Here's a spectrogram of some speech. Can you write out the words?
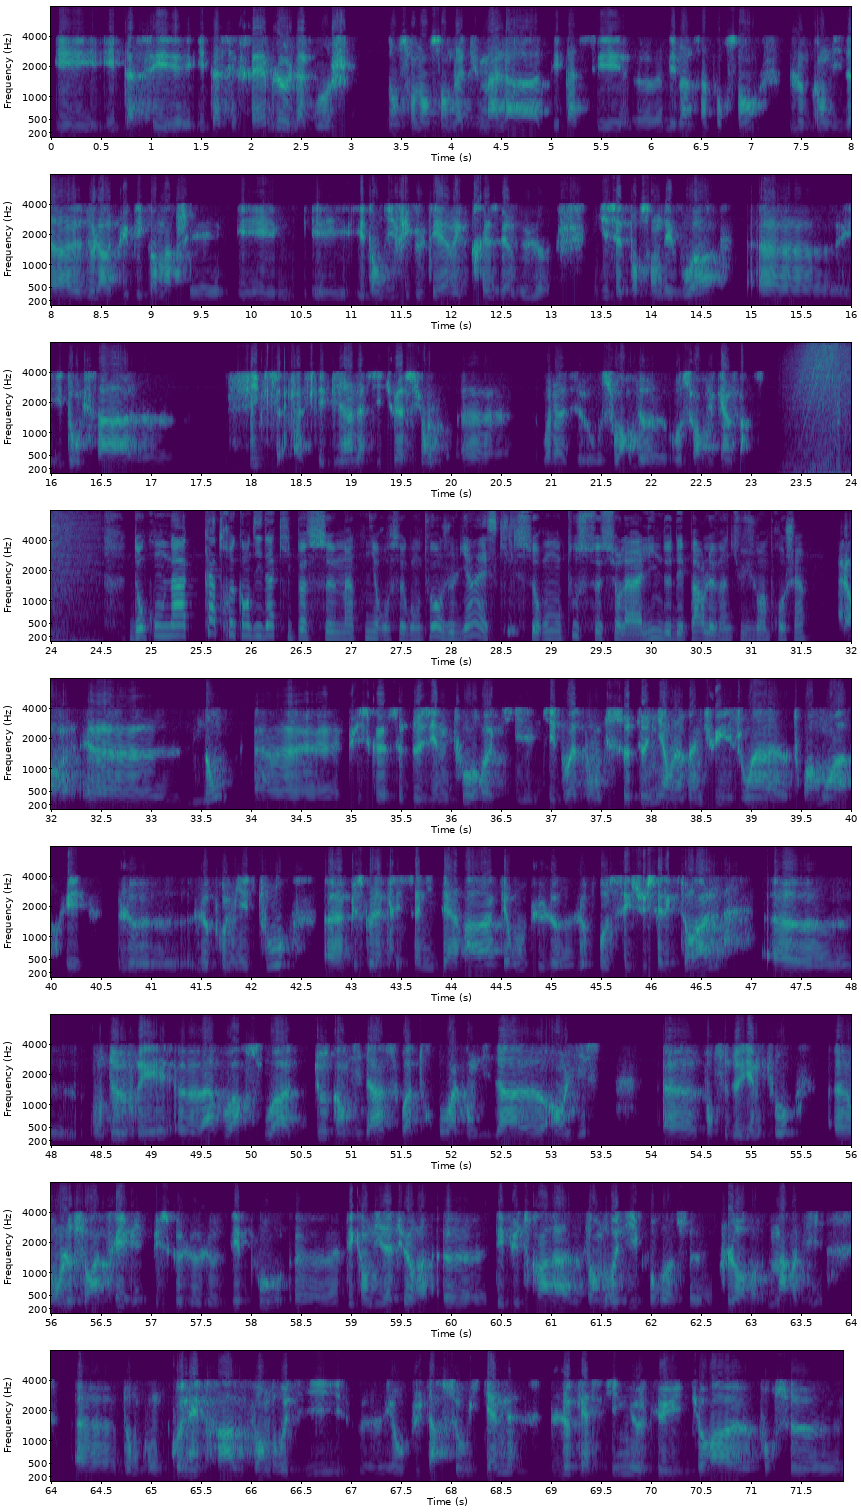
est, assez est assez faible. La gauche dans son ensemble a du mal à dépasser euh, les 25%. Le candidat de la République en marche est, est, est, en difficulté avec 13,17% des voix. Euh, et donc ça euh, fixe assez bien la situation voilà, au, soir de, au soir du 15 mars. Donc on a quatre candidats qui peuvent se maintenir au second tour. Julien, est-ce qu'ils seront tous sur la ligne de départ le 28 juin prochain? Alors, deuxième tour qui, qui, doit donc se tenir le 28 juin, euh, trois mois après le, premier tour, euh, puisque la crise sanitaire a interrompu le, processus électoral. Euh, on devrait euh, avoir soit deux candidats, soit trois candidats euh, en liste pour ce deuxième tour. on le saura très vite puisque le, dépôt des candidatures débutera vendredi pour se clore mardi. Euh, donc on connaîtra vendredi euh, et au plus tard ce week-end le casting qu'il y aura euh, pour ce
